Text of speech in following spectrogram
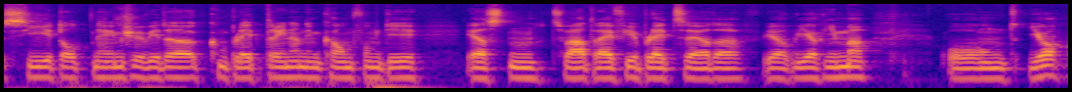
sie Tottenham schon wieder komplett drinnen im Kampf um die ersten zwei, drei, vier Plätze oder ja, wie auch immer. Und ja,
